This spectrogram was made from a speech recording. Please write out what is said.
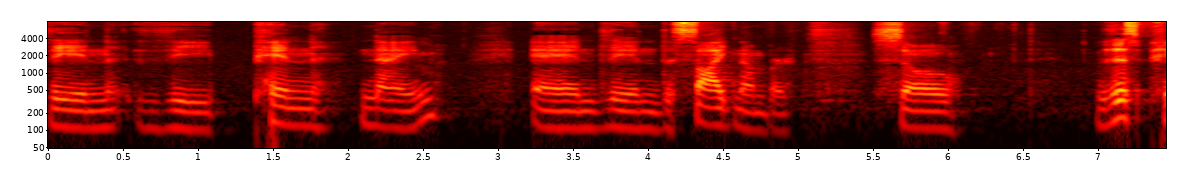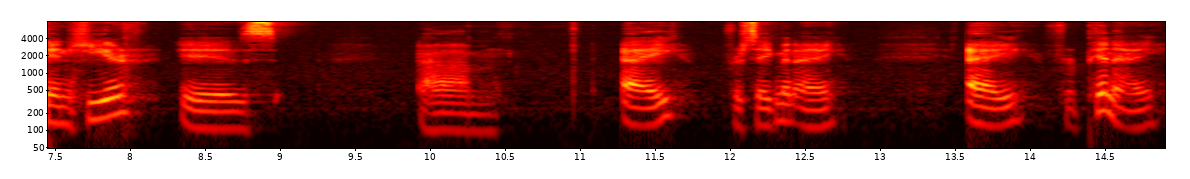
then the pin name, and then the side number. So, this pin here is um, A for segment A, A for pin A,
